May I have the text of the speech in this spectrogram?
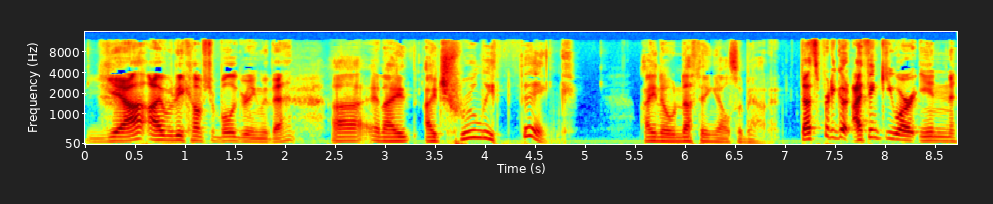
Yeah, I would be comfortable agreeing with that. uh, and I I truly think I know nothing else about it. That's pretty good. I think you are in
